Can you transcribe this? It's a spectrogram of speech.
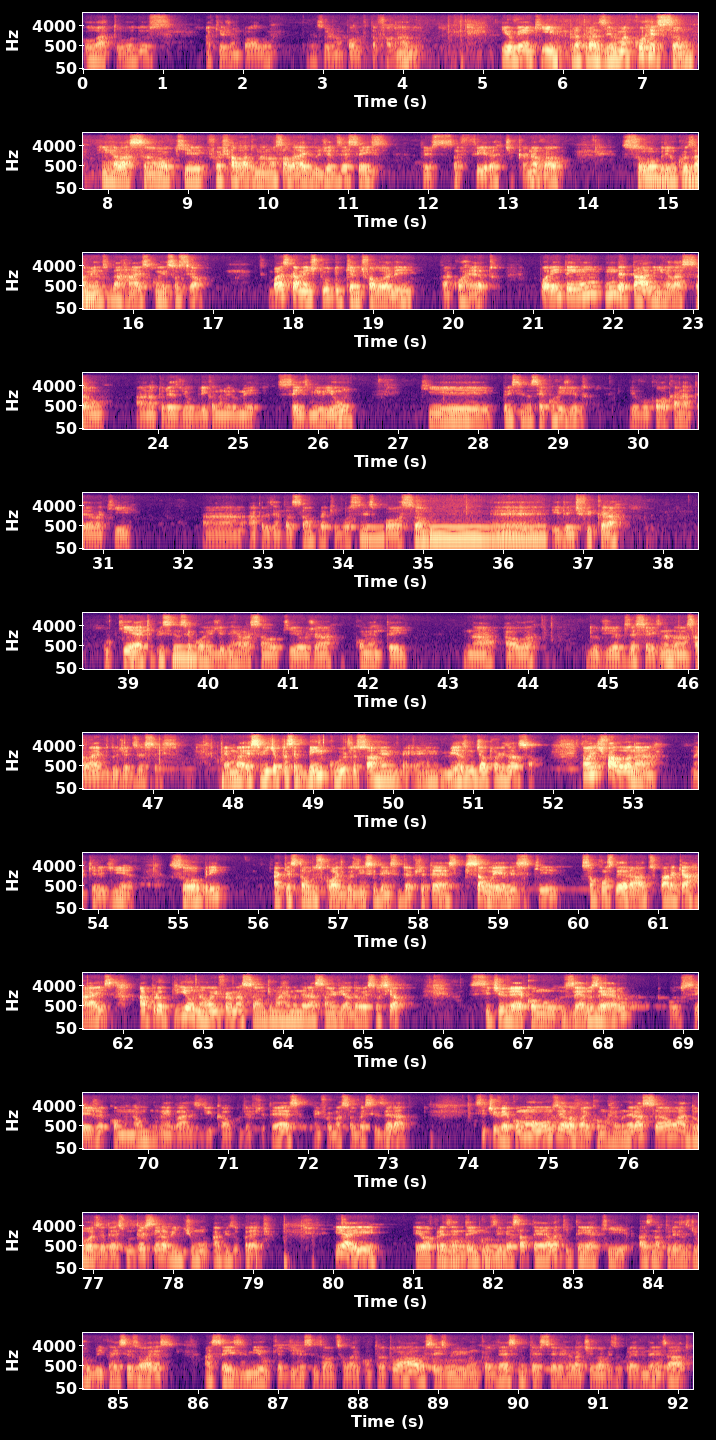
Olá a todos, aqui é João Paulo, professor João Paulo que está falando. E eu venho aqui para trazer uma correção em relação ao que foi falado na nossa live do dia 16, terça-feira de carnaval, sobre o cruzamento da RAIS com rede social. Basicamente, tudo que a gente falou ali está correto, porém tem um, um detalhe em relação à natureza de rubrica número 6001 que precisa ser corrigido. Eu vou colocar na tela aqui a, apresentação para que vocês possam é, identificar o que é que precisa ser corrigido em relação ao que eu já comentei na aula do dia 16, né, na nossa live do dia 16. É uma, esse vídeo é para ser bem curto, só mesmo de atualização. Então, a gente falou na, naquele dia sobre a questão dos códigos de incidência de FGTS, que são eles que são considerados para que a RAIS aproprie ou não a informação de uma remuneração enviada ao e-social. Se tiver como 00, ou seja, como não é base de cálculo de FGTS, a informação vai ser zerada. Se tiver como 11, ela vai como remuneração, a 12 é 13 terceiro, a 21 aviso prévio. E aí, eu apresentei inclusive essa tela, que tem aqui as naturezas de rubrica rescisórias, a 6 mil, que é de rescisão de salário contratual, a 6.001, que é o 13º relativo ao aviso prévio indenizado,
